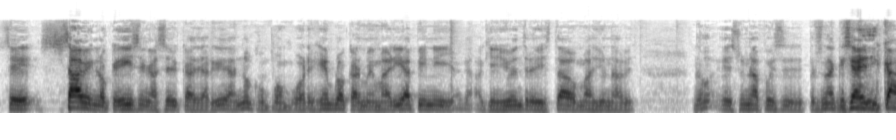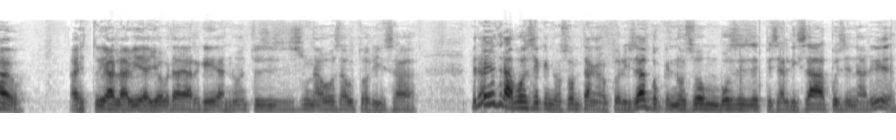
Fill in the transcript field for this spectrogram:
se saben lo que dicen acerca de Arguedas, ¿no? Como por ejemplo Carmen María Pinilla, a quien yo he entrevistado más de una vez, Es una pues, eh, persona que se ha dedicado a estudiar la vida y obra de Arguedas. Entonces es una voz autorizada. Pero hay otras voces que no son tan autorizadas porque no son voces especializadas pues en Arguedas.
